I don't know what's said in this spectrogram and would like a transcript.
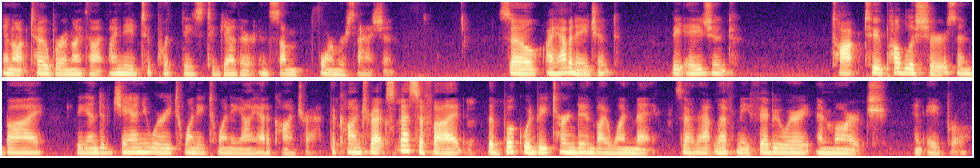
in October, and I thought I need to put these together in some form or fashion. So I have an agent. The agent talked to publishers, and by the end of January 2020, I had a contract. The contract specified the book would be turned in by 1 May. So that left me February and March and April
